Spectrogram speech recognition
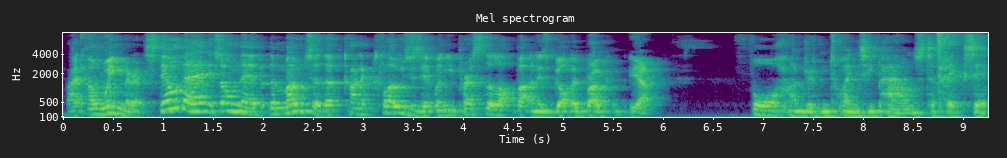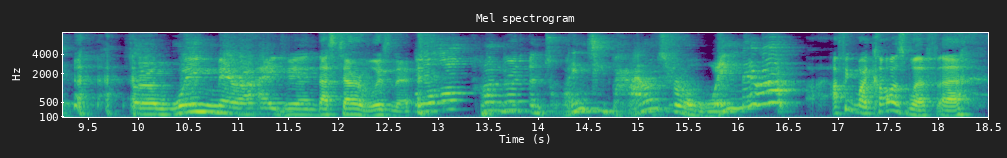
Right, a wing mirror. It's still there, it's on there, but the motor that kind of closes it when you press the lock button has got it broken. Yeah. Four hundred and twenty pounds to fix it for a wing mirror, Adrian. That's terrible, isn't it? Four hundred and twenty pounds for a wing mirror? I think my car's worth uh,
